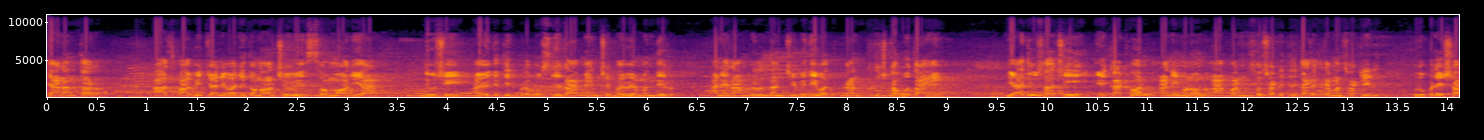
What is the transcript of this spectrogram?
त्यानंतर आज बावीस जानेवारी दोन हजार चोवीस सोमवार या दिवशी अयोध्येतील प्रभू श्रीराम यांचे भव्य मंदिर आणि रामलल्लांची विधिवत प्राणप्रतिष्ठा होत आहे. या दिवसाची एक आठवण आणि म्हणून आपण सोसायटीतील कार्यक्रमांसाठी रूपरेषा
